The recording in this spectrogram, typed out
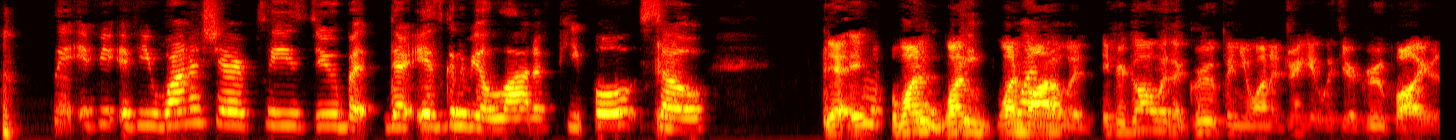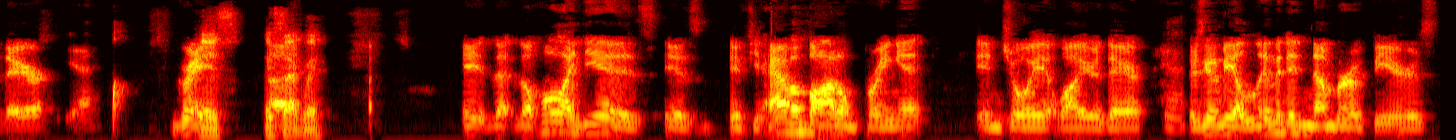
if you if you want to share, please do. But there is going to be a lot of people, so Yeah, it, one, one, one One- bottle would. If you're going with a group and you want to drink it with your group while you're there, yeah. great. Yes, exactly. It, the, the whole idea is is if you have a bottle, bring it, enjoy it while you're there. Yeah. There's going to be a limited number of beers.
